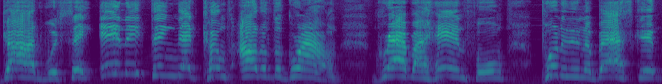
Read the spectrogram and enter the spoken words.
God would say, anything that comes out of the ground, grab a handful, put it in a basket,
